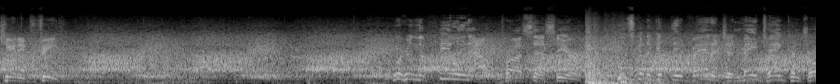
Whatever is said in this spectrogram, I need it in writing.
Educated feet. We're in the feeling out process here. Who's going to get the advantage and maintain control?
